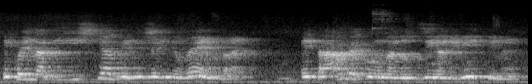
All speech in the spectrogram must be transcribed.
e quella di Ischia il 26 di novembre, entrambe con una dozzina di vittime.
